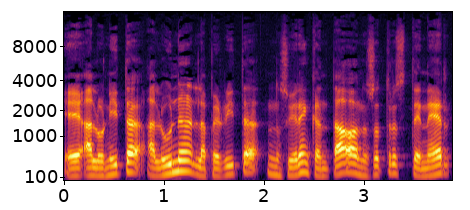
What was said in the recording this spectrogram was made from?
Eh, a Lunita, a Luna, la perrita, nos hubiera encantado a nosotros tener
